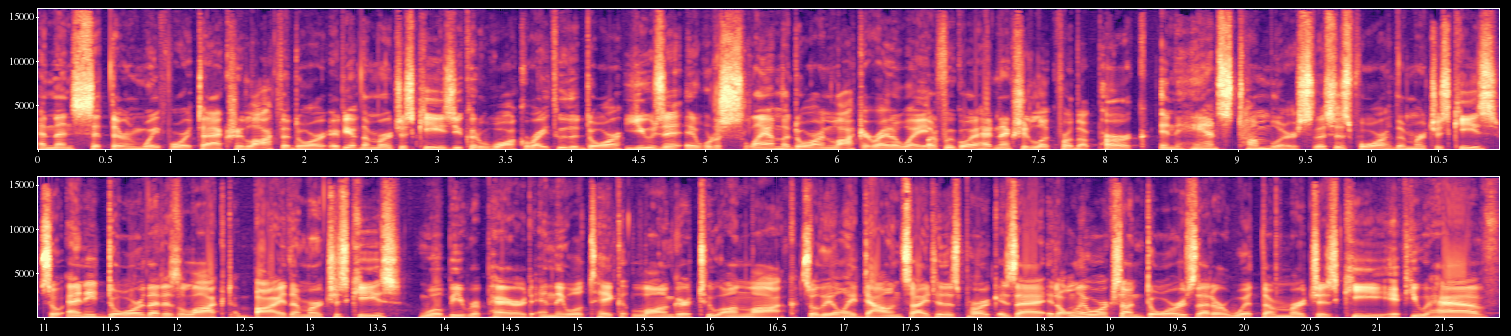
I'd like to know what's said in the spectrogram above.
and then sit there and wait for it to actually lock the door. If you have the Murch's Keys, you could walk right through the door, use it, it will just slam the door and lock it right away. But if we go ahead and actually look for the perk, Enhanced Tumblers, this is for the Murch's Keys. So any door that is locked by the Murch's Keys will be repaired, and they will take longer to unlock. So the only downside to this perk is that it only works on doors that are with the Murch's Key. If you have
